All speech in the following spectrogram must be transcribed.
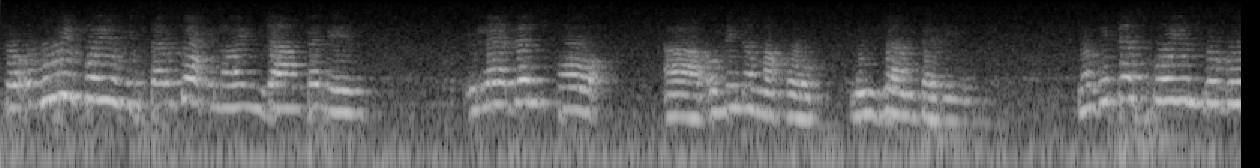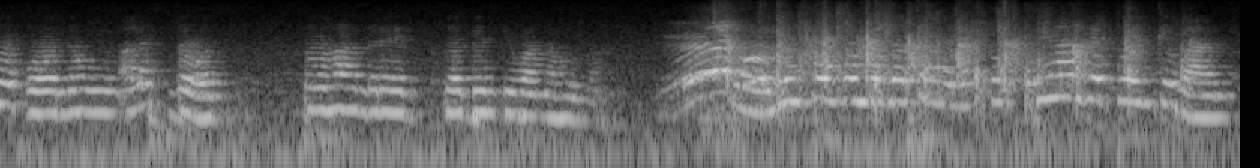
So umuwi po yung mister ko, kinuha yung jumperin. 11 po, ah, uminom ako ng jumperin. Nung ites po yung dugo ko, nung alas 2, 271 na hula. So, yung po kumbaga sa yung 321,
